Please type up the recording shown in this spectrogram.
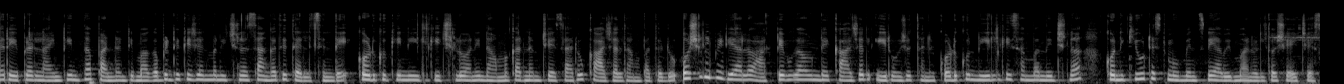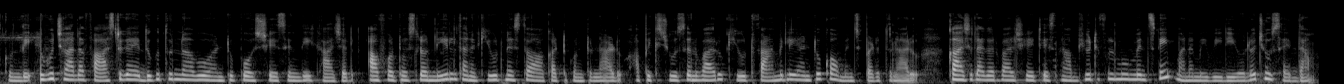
Year April నైన్టీన్త్న పండంటి మగబిడ్డకి జన్మనిచ్చిన సంగతి తెలిసిందే. కొడుకుకి నీల్ కిచ్లు అని నామకరణం చేశారు కాజల్ దంపతులు. సోషల్ మీడియాలో యాక్టివ్గా ఉండే కాజల్ ఈ రోజు తన కొడుకు నీల్కి సంబంధించిన కొన్ని క్యూటెస్ట్ మూమెంట్స్ని అభిమానులతో షేర్ చేసుకుంది. నువ్వు చాలా ఫాస్ట్గా ఎదుగుతున్నావు అంటూ పోస్ట్ చేసింది కాజల్. ఆ ఫొటోస్లో నీల్ తన క్యూట్నెస్తో ఆకట్టుకుంటున్నాడు. ఆ పిక్స్ చూసిన వారు క్యూట్ ఫ్యామిలీ అంటూ కామెంట్స్ పెడుతున్నారు. కాజల్ అగర్వాల్ షేర్ చేసిన ఆ బ్యూటిఫుల్ మూమెంట్స్ని మనం ఈ వీడియోలో చూసేద్దాం.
